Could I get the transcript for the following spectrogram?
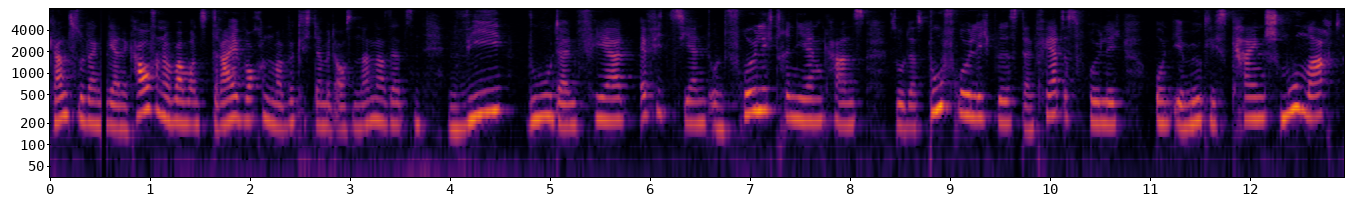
kannst du dann gerne kaufen. Da wollen wir uns drei Wochen mal wirklich damit auseinandersetzen, wie du dein Pferd effizient und fröhlich trainieren kannst, sodass du fröhlich bist, dein Pferd ist fröhlich und ihr möglichst keinen Schmuh macht,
